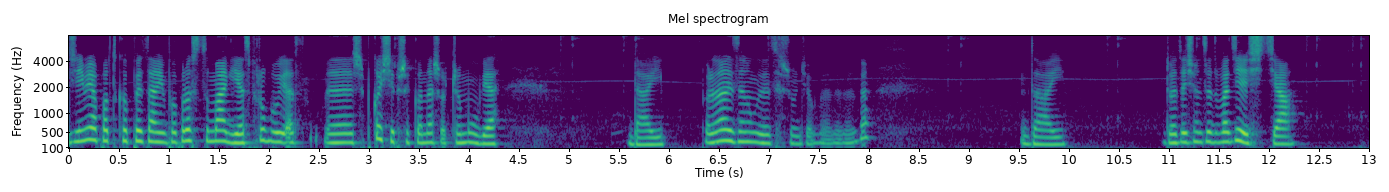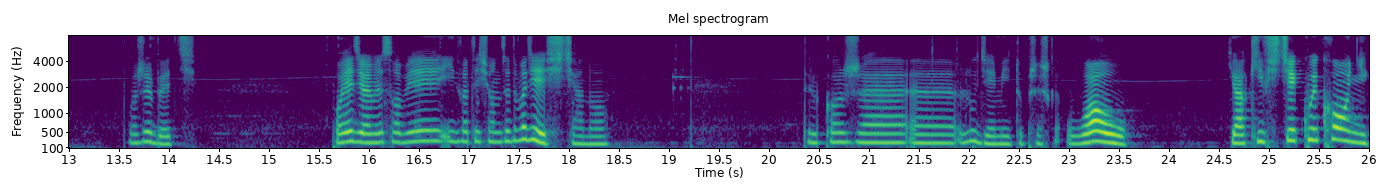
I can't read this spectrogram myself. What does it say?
ziemia pod kopytami, po prostu magia. Spróbuj, a e, szybko się przekonasz, o czym mówię. Daj. Porównaj ze mną, gdy też udział. da, da, da, da. Daj. 2020. Może być. Pojedziemy sobie i 2020, no. Tylko, że e, ludzie mi tu przeszkadzają. Wow! Jaki wściekły koń.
